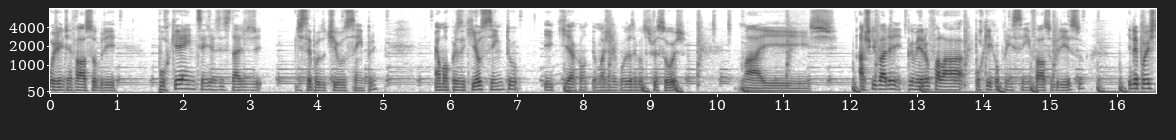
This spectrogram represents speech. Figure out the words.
Hoje a gente vai falar sobre por que a gente sente a necessidade de, de ser produtivo sempre. É uma coisa que eu sinto e que eu imagino que acontece com outras pessoas. Mas acho que vale primeiro falar por que, que eu pensei em falar sobre isso e depois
